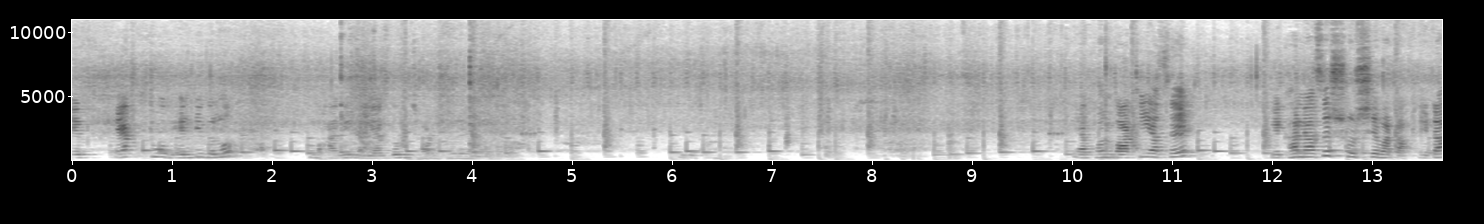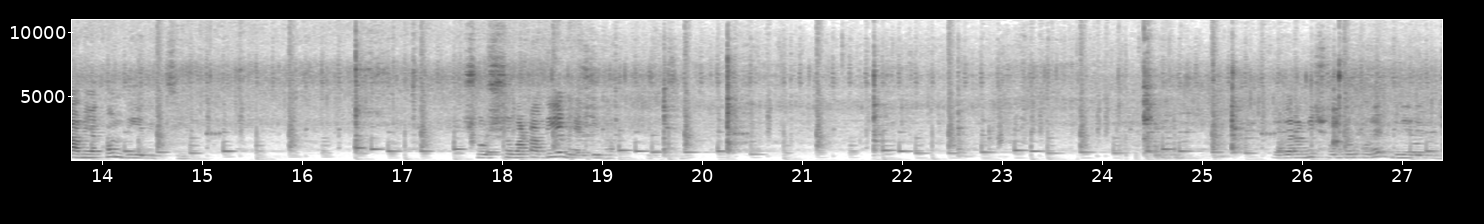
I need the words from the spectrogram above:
এক- একটু ভেন্ডিগুলো ভাঙিনি একদম ঝরঝরে আছে এখন বাকি আছে। এখানে আছে সর্ষে বাটা। এটা আমি এখন দিয়ে দিচ্ছি। সর্ষে বাটা দিয়ে ভেন্ডি ভাত এবার আমি সুন্দর করে নেড়ে নেব।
